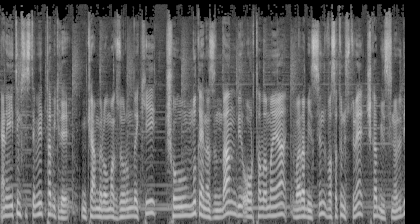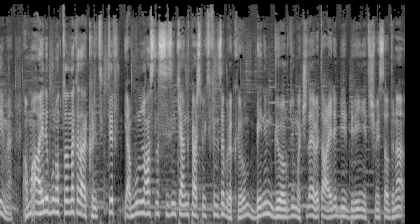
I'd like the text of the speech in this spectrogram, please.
Yani eğitim sistemi tabii ki de mükemmel olmak zorunda ki çoğunluk en azından bir ortalamaya varabilsin, vasatın üstüne çıkabilsin öyle değil mi? Ama aile bu noktada ne kadar kritiktir? Ya bunu aslında sizin kendi perspektifinize bırakıyorum. Benim gördüğüm açıda evet aile bir bireyin yetişmesi adına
